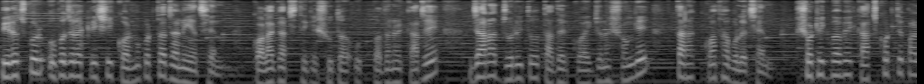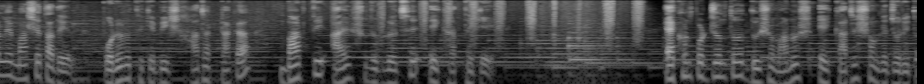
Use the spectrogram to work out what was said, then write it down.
পিরোজপুর উপজেলা কৃষি কর্মকর্তা জানিয়েছেন কলা গাছ থেকে সুতা উৎপাদনের কাজে যারা জড়িত তাদের কয়েকজনের সঙ্গে তারা কথা বলেছেন। সঠিকভাবে কাজ করতে পারলে মাসে তাদের পনেরো থেকে বিশ হাজার টাকা বাড়তি আয়ের সুযোগ রয়েছে এই খাত থেকে। এখন পর্যন্ত দুশো মানুষ এই কাজের সঙ্গে জড়িত।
